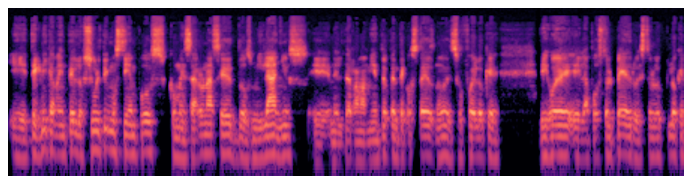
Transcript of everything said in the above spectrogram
Eh, técnicamente los últimos tiempos comenzaron hace dos mil años eh, en el derramamiento de Pentecostés, ¿no? Eso fue lo que dijo el apóstol Pedro, esto es lo, lo que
